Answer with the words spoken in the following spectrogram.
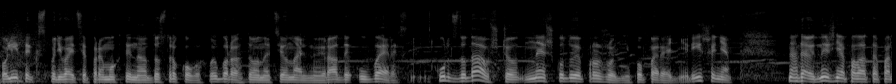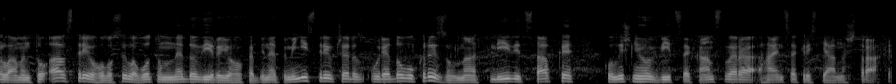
Політик сподівається перемогти на дострокових виборах до Національної ради у вересні. Курц додав, що не шкодує про жодні попередні рішення. Нагадаю, нижня палата парламенту Австрії оголосила вотум недовіри його кабінету міністрів через урядову кризу на тлі відставки колишнього віце-канцлера Ганса Крістіана Штрахи.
